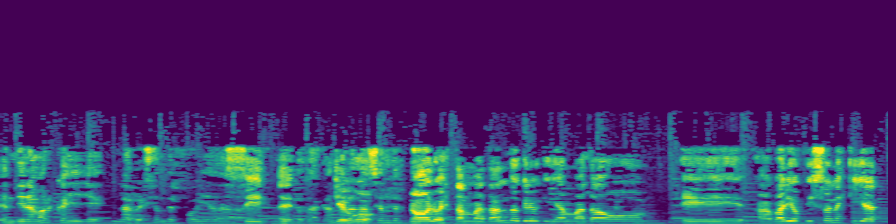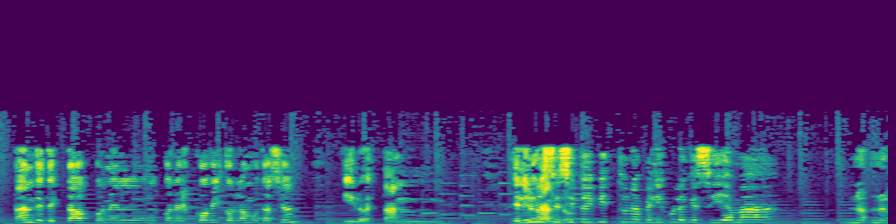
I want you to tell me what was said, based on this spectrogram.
En Dinamarca y la región del Fobia Sí, está eh, llegó. del No, lo están matando, creo que ya han matado eh, a varios bisones que ya están detectados con el, con el COVID, con la mutación, y lo están Yo no eliminando. sé si tú has visto una película que se llama. No, no,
